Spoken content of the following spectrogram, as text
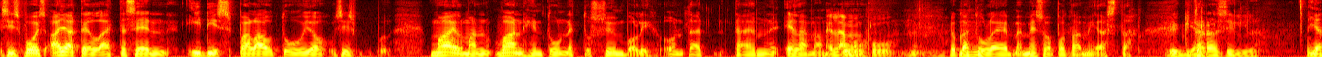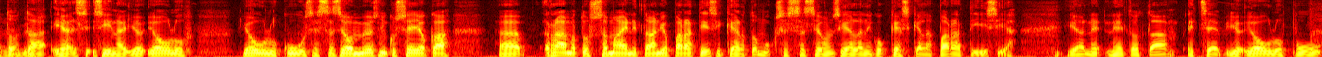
siis voisi ajatella, että sen idis palautuu jo, siis maailman vanhin tunnettu symboli on tämä elämänpuu, elämänpuu, joka mm-hmm. tulee Mesopotamiasta. Yggdrasil. Ja, ja, tota, ja siinä joulu, joulukuusessa se on myös niin kuin se, joka Raamatussa mainitaan jo paratiisikertomuksessa, se on siellä niin kuin keskellä paratiisia. Ja ne, ne tota, että se joulupuu,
